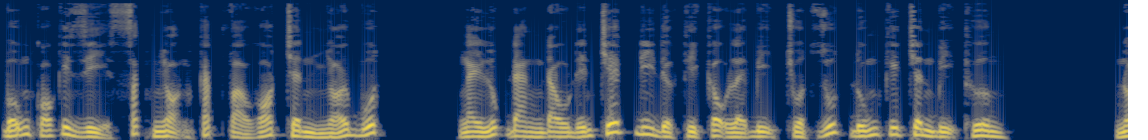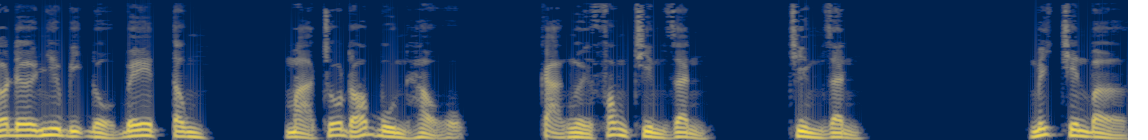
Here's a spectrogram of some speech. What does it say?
bỗng có cái gì sắc nhọn cắt vào gót chân nhói buốt. Ngay lúc đang đau đến chết đi được thì cậu lại bị chuột rút đúng cái chân bị thương. Nó đơ như bị đổ bê tông, mà chỗ đó bùn hậu. Cả người Phong chìm dần, chìm dần. Mích trên bờ,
